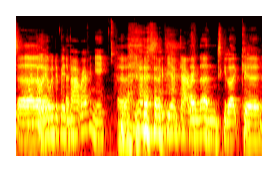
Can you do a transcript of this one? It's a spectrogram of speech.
good. I thought it would have been and- about revenue. Uh, Yes, if you had Gary. and and like uh,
